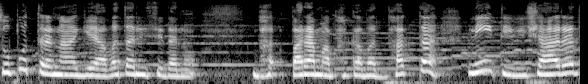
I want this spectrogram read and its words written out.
ಸುಪುತ್ರನಾಗಿ ಅವತರಿಸಿದನು. ಭ, ಪರಮ ಭಗವದ್ಭಕ್ತ ನೀತಿ ವಿಶಾರದ,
